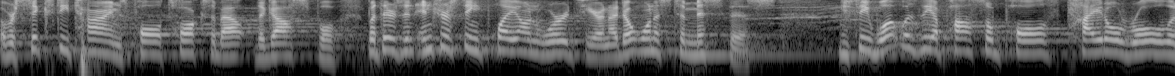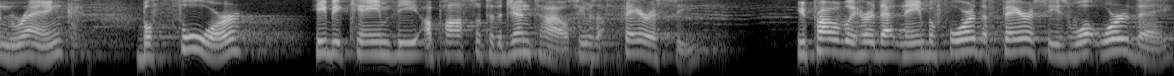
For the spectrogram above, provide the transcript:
Over 60 times, Paul talks about the gospel. But there's an interesting play on words here, and I don't want us to miss this. You see, what was the Apostle Paul's title, role, and rank before he became the apostle to the Gentiles? He was a Pharisee. You've probably heard that name before. The Pharisees, what were they?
